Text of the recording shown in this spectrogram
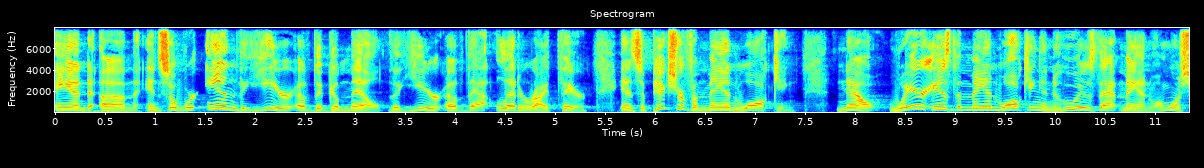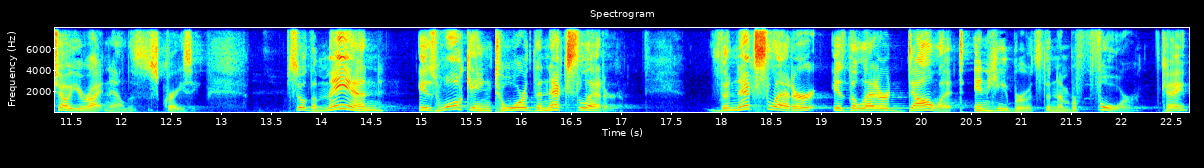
and um, and so we're in the year of the Gamel, the year of that letter right there, and it's a picture of a man walking. Now, where is the man walking, and who is that man? Well, I'm going to show you right now. This is crazy. So the man is walking toward the next letter. The next letter is the letter Dalet in Hebrew. It's the number four. Okay?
